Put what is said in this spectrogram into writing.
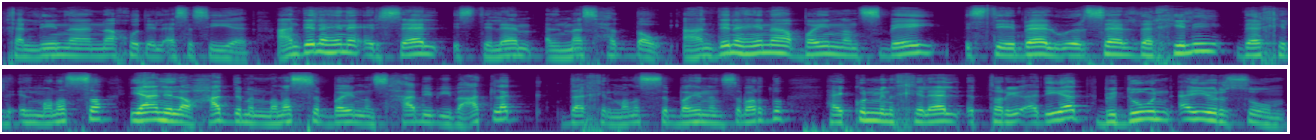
خلينا ناخد الأساسيات. عندنا هنا إرسال استلام المسح الضوئي. عندنا هنا Binance Pay استقبال وإرسال داخلي داخل المنصة. يعني لو حد من منصة Binance حابب يبعت لك داخل منصة Binance برضه هيكون من خلال الطريقة ديت بدون أي رسوم.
